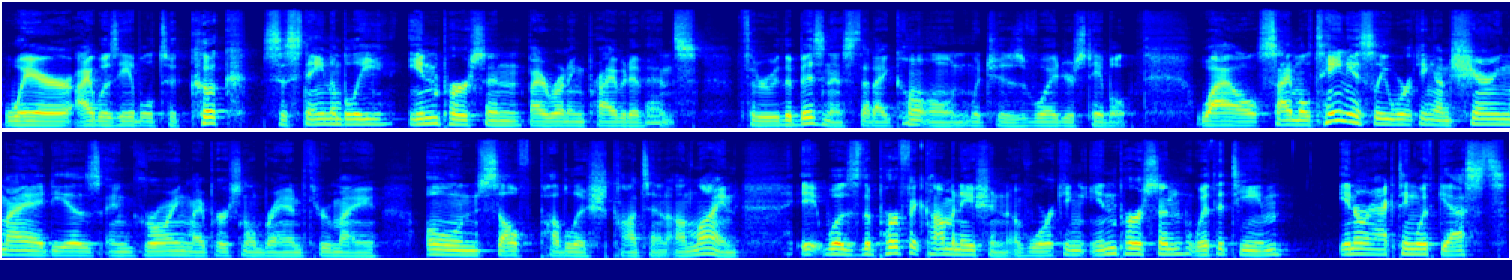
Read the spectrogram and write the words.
where I was able to cook sustainably in person by running private events through the business that I co own, which is Voyager's Table, while simultaneously working on sharing my ideas and growing my personal brand through my own self published content online. It was the perfect combination of working in person with a team, interacting with guests,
